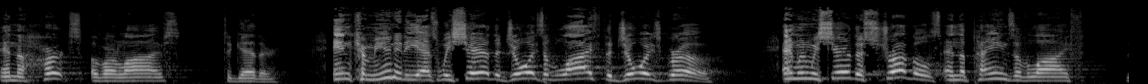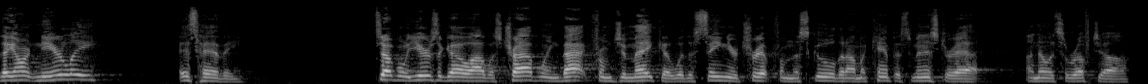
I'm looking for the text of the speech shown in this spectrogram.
and the hurts of our lives together. In community, as we share the joys of life, the joys grow. And when we share the struggles and the pains of life, they aren't nearly as heavy. Several years ago, I was traveling back from Jamaica with a senior trip from the school that I'm a campus minister at. I know it's a rough job.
